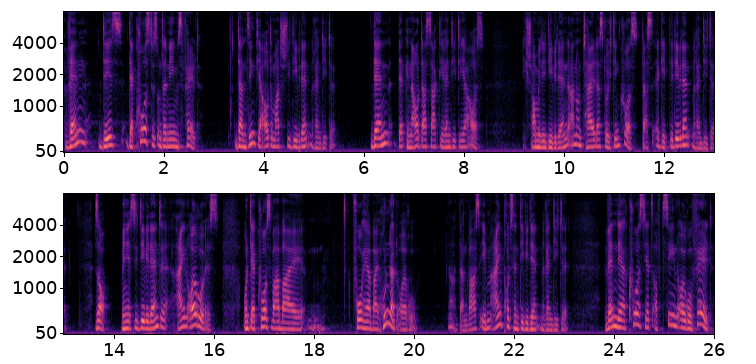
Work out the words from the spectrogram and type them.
wenn des, der Kurs des Unternehmens fällt, dann sinkt ja automatisch die Dividendenrendite. Denn der, genau das sagt die Rendite ja aus. Ich schaue mir die Dividende an und teile das durch den Kurs. Das ergibt die Dividendenrendite. So, wenn jetzt die Dividende 1 Euro ist und der Kurs war bei vorher bei 100 Euro, ja, dann war es eben 1% Dividendenrendite. Wenn der Kurs jetzt auf 10 Euro fällt,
